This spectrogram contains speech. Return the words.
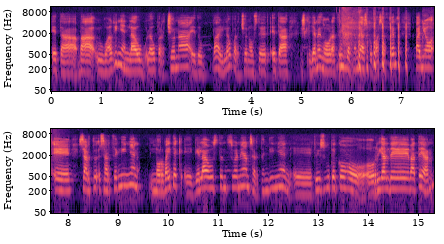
eta ba, igual ginen lau, lau pertsona, edo bai, lau pertsona uste dut, eta eske jan ez gogoratzen, ze jende asko pasatzen, baino e, sartu, sartzen ginen, norbaitek e, gela uzten zuenean, sartzen ginen e, Facebookeko orrialde batean,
